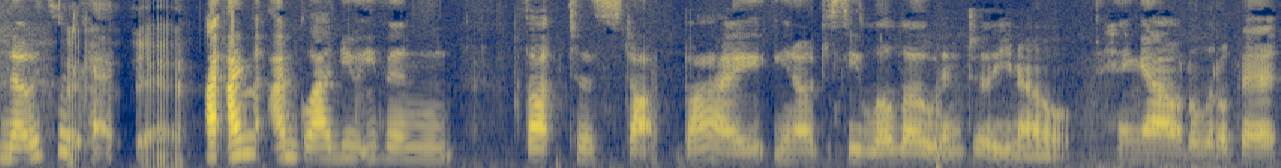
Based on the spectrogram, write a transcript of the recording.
No, it's okay. yeah. I, I'm I'm glad you even thought to stop by, you know, to see Lolo and to, you know, hang out a little bit.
